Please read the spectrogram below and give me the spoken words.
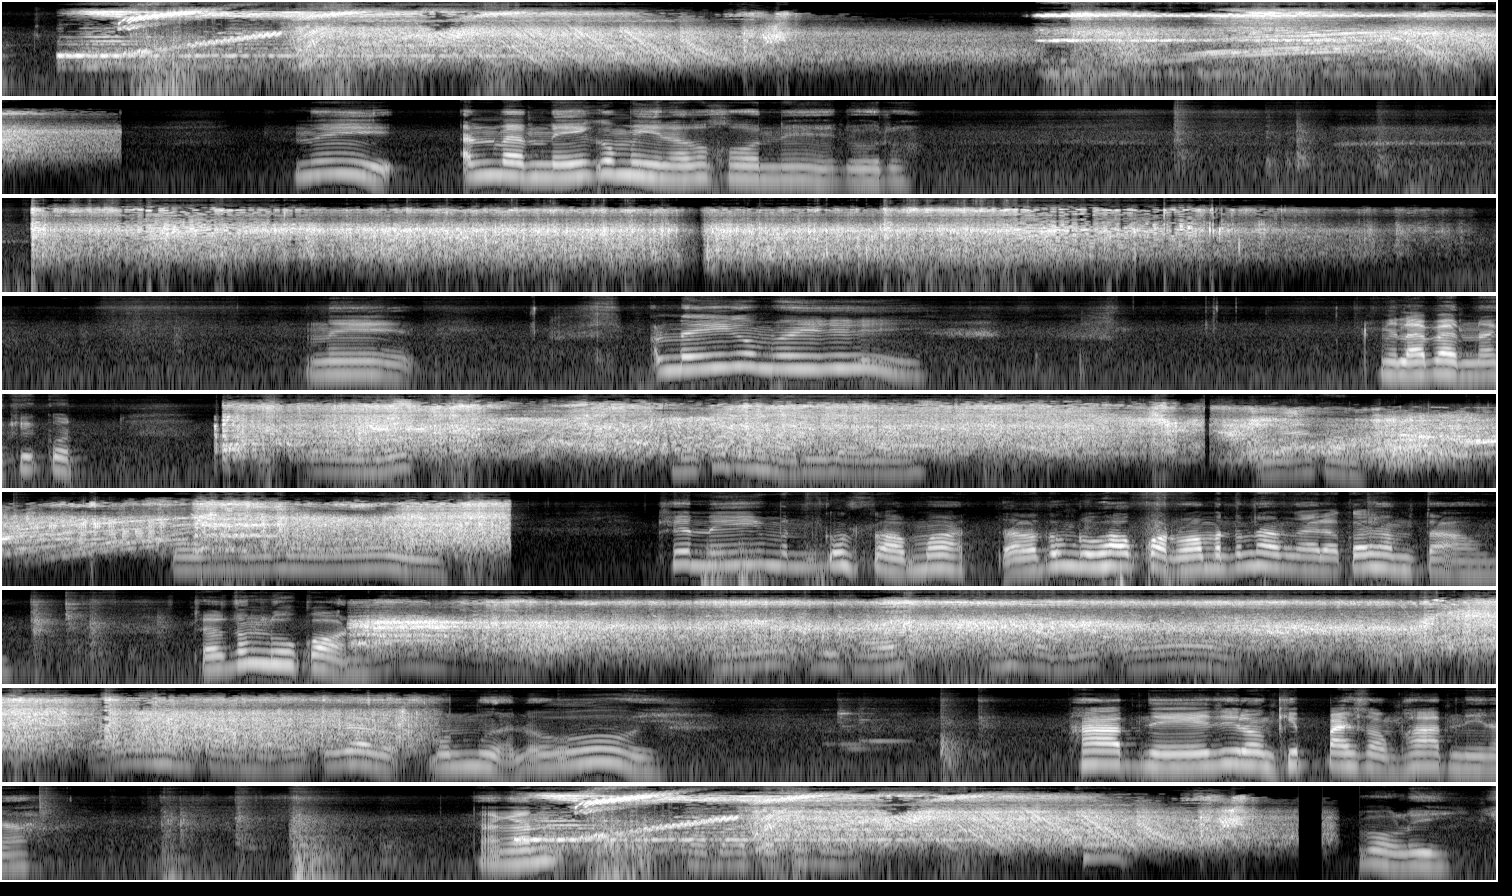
อันแบบนี้ก็มีนะทุกคนนี่ดูดูนี่ อันนี้ก็มี มีหลายแบบนะแค่กดตรงนี้มันก็จะหายไปเลยนะระยะก่อน ตรงนี้เลยแค่นี้มันก็สามารถ แต่เราต้องดูภาพก่อนว่ามันต้องทำไงแล้วก็ทำตามแต่เราต้องดูก่อนนี้ดูเขาเขาทำแบบนี้อ๋อเราก็ต้องทำตามไว้จะได้แบบมันเหมือนเลยภาพนี้ที่ลงคลิปไปสองภาพนี้นะดังนั้น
